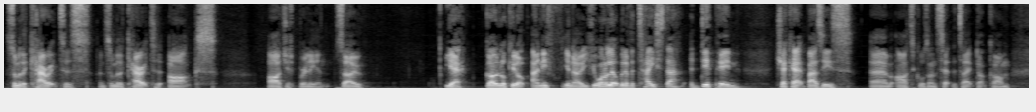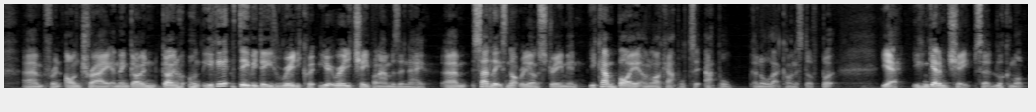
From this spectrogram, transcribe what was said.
some of the characters and some of the character arcs are just brilliant. So yeah, go and look it up. And if you know if you want a little bit of a taster, a dip in, check out Baz's um, articles on setthetape.com um, for an entree, and then go and go and. You can get the DVDs really quick, really cheap on Amazon now. Um, sadly, it's not really on streaming. You can buy it on like Apple, Apple and all that kind of stuff, but yeah, you can get them cheap. So look them up.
